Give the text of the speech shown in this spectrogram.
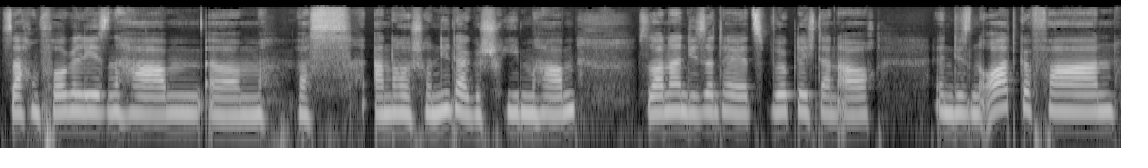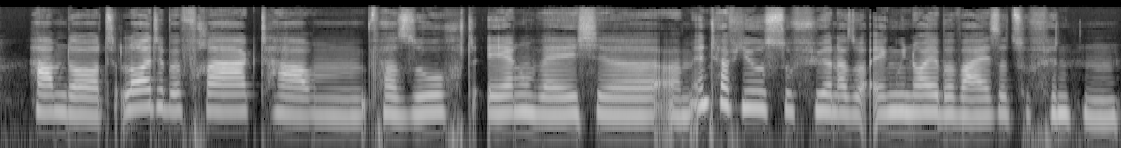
Sachen vorgelesen haben, ähm, was andere schon niedergeschrieben haben, sondern die sind ja jetzt wirklich dann auch in diesen Ort gefahren, haben dort Leute befragt, haben versucht, irgendwelche ähm, Interviews zu führen, also irgendwie neue Beweise zu finden.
